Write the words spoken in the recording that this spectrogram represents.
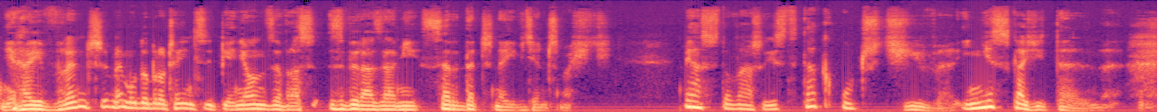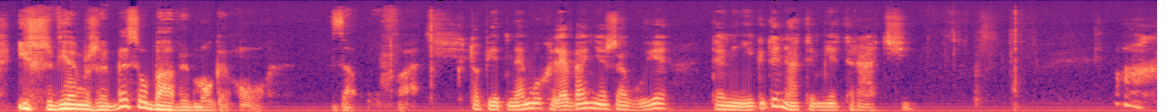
niechaj wręczy memu dobroczyńcy pieniądze wraz z wyrazami serdecznej wdzięczności. Miasto wasze jest tak uczciwe i nieskazitelne, iż wiem, że bez obawy mogę mu zaufać. Kto biednemu chleba nie żałuje, ten nigdy na tym nie traci. Ach,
